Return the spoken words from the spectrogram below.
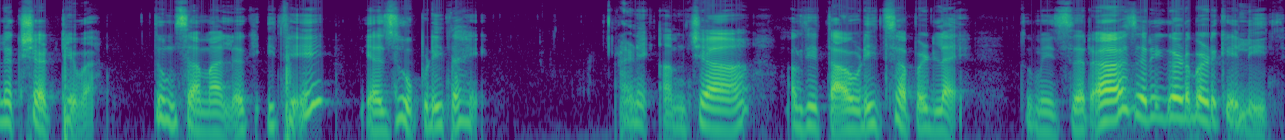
लक्षात ठेवा तुमचा मालक इथे या झोपडीत आहे. आणि आमच्या अगदी तावडीत सापडला आहे तुम्ही जरा जरी गडबड केलीत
